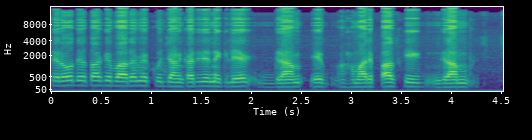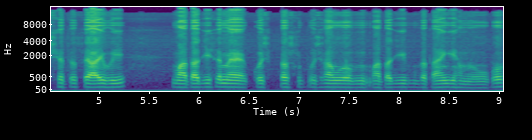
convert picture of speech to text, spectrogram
तेरह देवता के बारे में कुछ जानकारी देने के लिए ग्राम एक हमारे पास की ग्राम क्षेत्र से आई हुई माता जी से मैं कुछ प्रश्न पूछ रहा हूँ वो माता जी बताएँगी हम लोगों को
